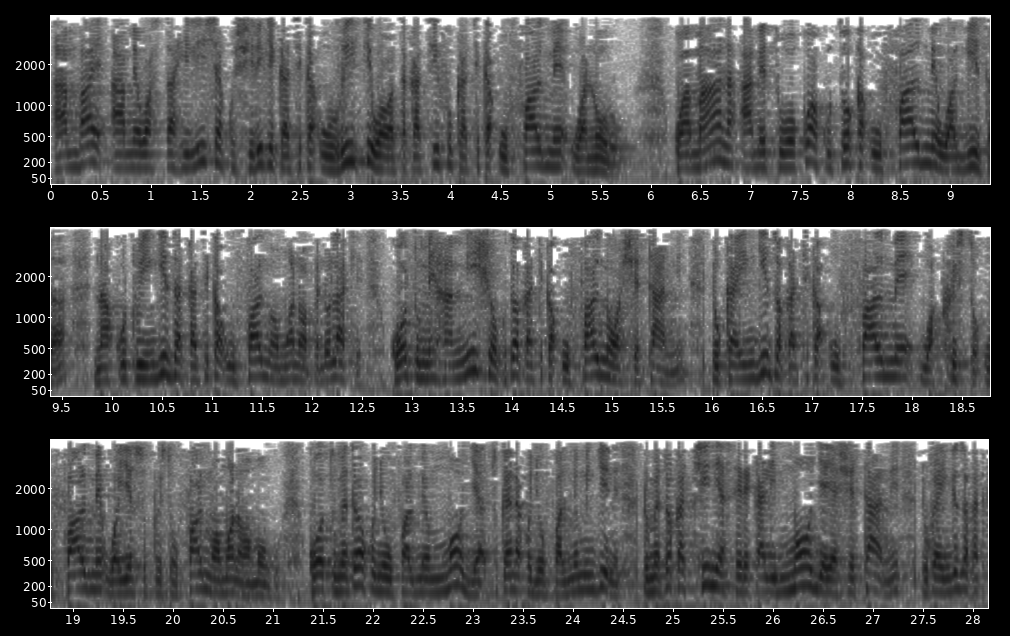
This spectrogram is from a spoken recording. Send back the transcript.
ambaye amewastahilisha kushiriki katika urithi wa watakatifu katika ufalme wa nuru. Kwa maana ametuokoa kutoka ufalme wa giza na kutuingiza katika ufalme wa mwana wa pendo lake. Kwa hiyo tumehamishwa kutoka katika ufalme wa shetani tukaingizwa katika ufalme wa kristo ufalme wa yesu kristo ufalme wa mwana wa mungu. Kwa hiyo tumetoka kwenye ufalme mmoja tukaenda kwenye ufalme mwingine. Tumetoka chini ya serikali moja ya shetani tukaingizwa katika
